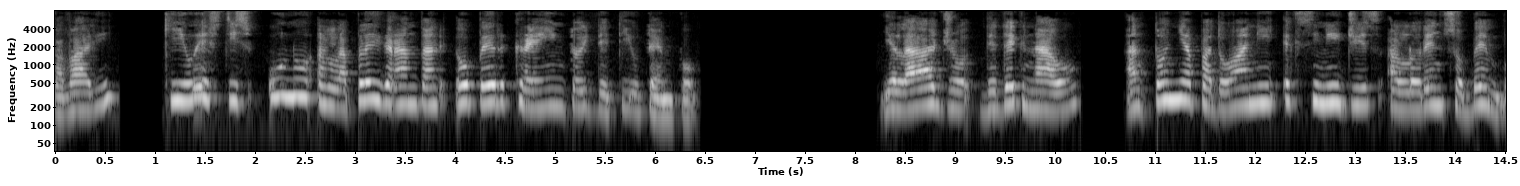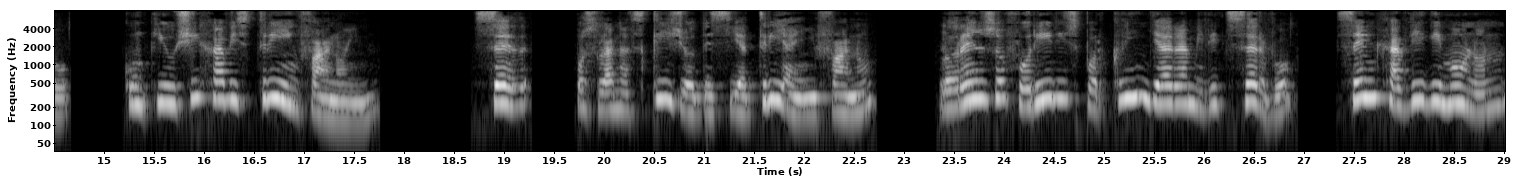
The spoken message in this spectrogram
Cavalli, quiu estis uno al la plei grandan oper creintoi de tiu tempo. Je la de Degnau, Antonia Padoani exinigis al Lorenzo Bembo, cum quiu si havis tri infanoin. Sed pos la nascigio de sia tria infano, Lorenzo foriris por quindiara milit servo sen havigi monon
